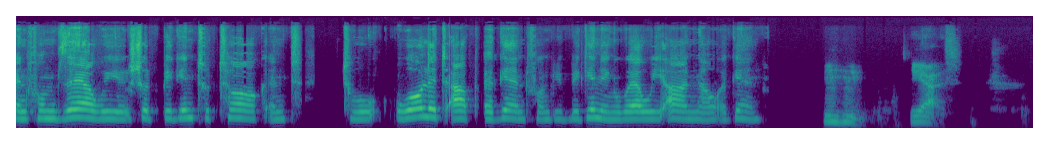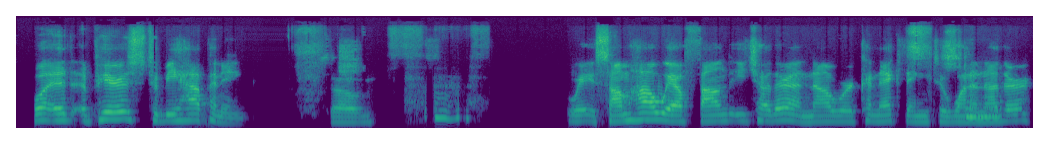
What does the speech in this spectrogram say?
And from there, we should begin to talk and to roll it up again from the beginning where we are now again. Mm-hmm. Yes. Well, it appears to be happening. So mm-hmm. we somehow we have found each other and now we're connecting to one mm-hmm. another,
